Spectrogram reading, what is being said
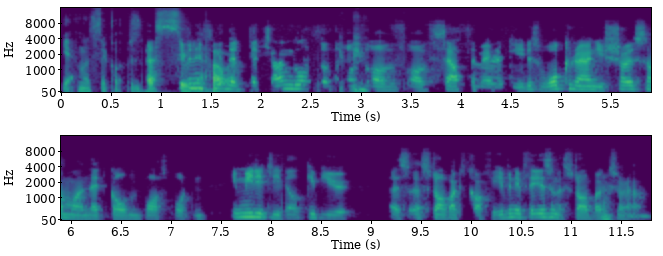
Yeah, unless they're closed. Best Even if you're in the, the jungles of, of, of, of South America, you just walk around, you show someone that golden passport, and immediately they'll give you a Starbucks coffee, even if there isn't a hmm. Starbucks around.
